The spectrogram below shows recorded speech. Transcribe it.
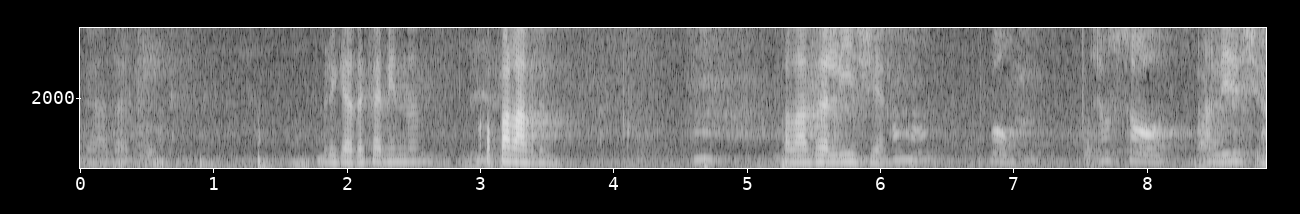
Obrigada. Obrigada, Karina. Qual a palavra? Palavra Lígia. Uhum. Bom, eu sou a Lígia.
